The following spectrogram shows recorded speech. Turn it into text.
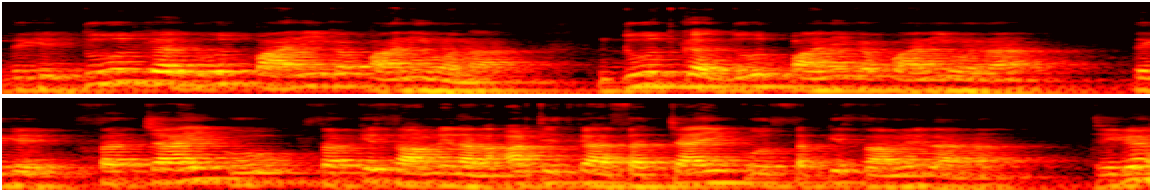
देखिए दूध का दूध पानी का पानी होना। दूध का दूध, पानी का पानी होना, देखिए, सच्चाई को सबके सामने लाना, अर्थ इसका है, सच्चाई को सबके सामने लाना, ठीक है?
